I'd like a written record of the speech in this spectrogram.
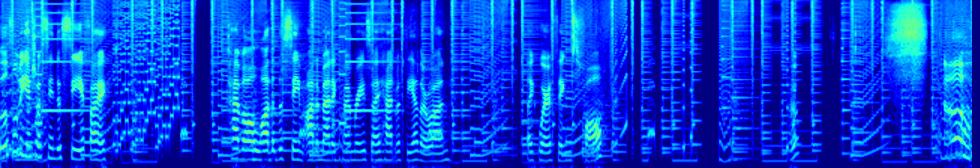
So this will be interesting to see if I have a lot of the same automatic memories I had with the other one. Like where things fall. Oh. Oh,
